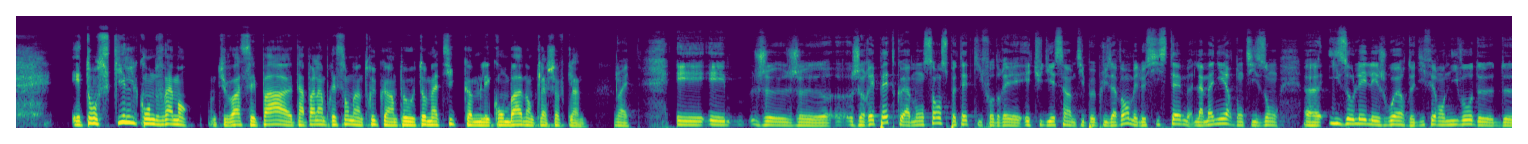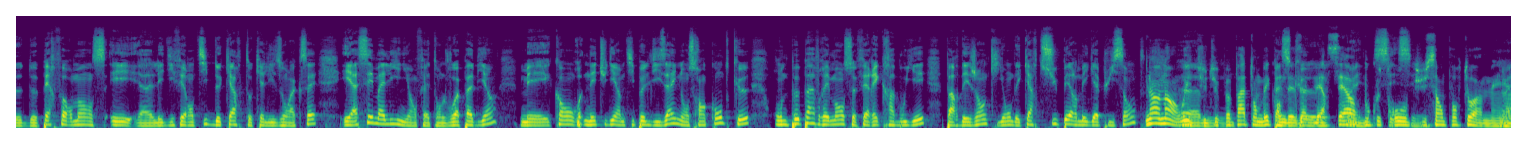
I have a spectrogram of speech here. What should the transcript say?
et ton skill compte vraiment. Tu vois, c'est pas, t'as pas l'impression d'un truc un peu automatique comme les combats dans Clash of Clans. Ouais. Et, et je, je, je répète qu'à mon sens, peut-être qu'il faudrait étudier ça un petit peu plus avant, mais le système, la manière dont ils ont euh, isolé les joueurs de différents niveaux de, de, de performance et euh, les différents types de cartes auxquelles ils ont accès est assez maligne en fait. On le voit pas bien, mais quand on étudie un petit peu le design, on se rend compte que on ne peut pas vraiment se faire écrabouiller par des gens qui ont des cartes super méga puissantes. Non, non, oui, tu, tu peux pas tomber contre des adversaires beaucoup trop puissants pour toi, mais.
